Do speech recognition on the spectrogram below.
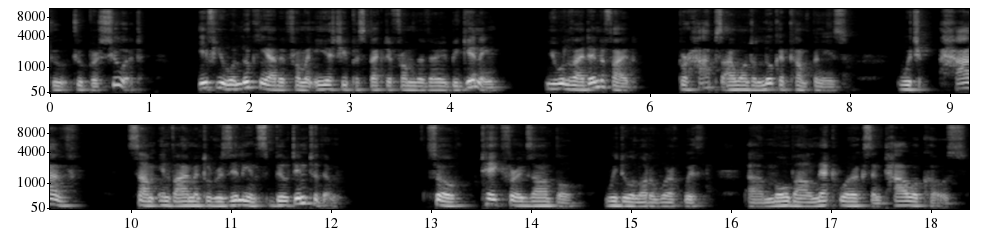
to, to pursue it, if you were looking at it from an ESG perspective from the very beginning, you will have identified perhaps I want to look at companies which have some environmental resilience built into them. So, take for example, we do a lot of work with uh, mobile networks and tower cos,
